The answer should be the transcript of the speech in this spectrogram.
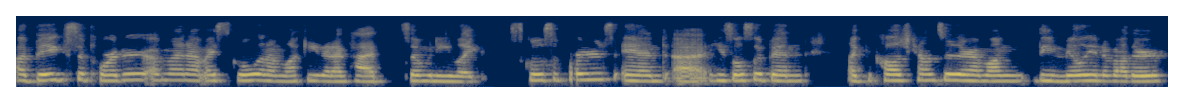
a big supporter of mine at my school, and I'm lucky that I've had so many like school supporters. And uh, he's also been like the college counselor there among the million of other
